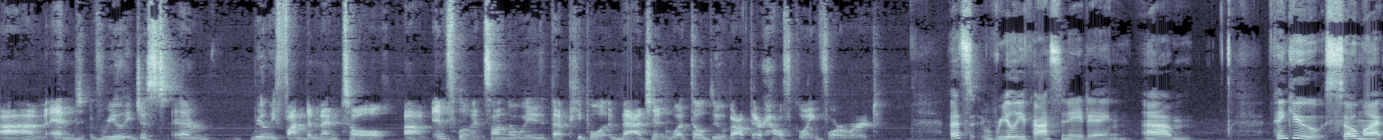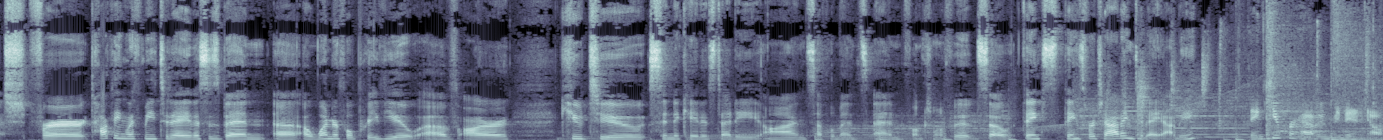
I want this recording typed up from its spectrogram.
um, and really just a really fundamental um, influence on the way that people imagine what they'll do about their health going forward. That's really fascinating. Um, thank you so much for talking with me today. This has been a, a wonderful preview of our Q2 syndicated study on supplements and functional foods. So thanks thanks for chatting today, Abby. Thank you for having me, Danielle.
